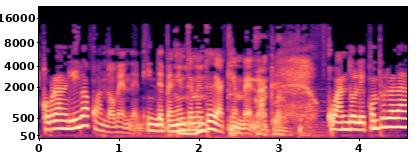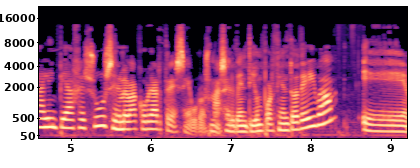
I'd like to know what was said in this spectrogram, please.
cobran el IVA cuando venden, independientemente de a quién vendan. Ah, cuando le compro la lana limpia a Jesús, él me va a cobrar 3 euros más el 21% de IVA eh,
